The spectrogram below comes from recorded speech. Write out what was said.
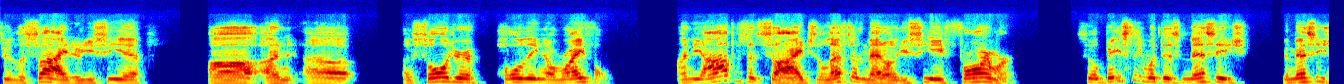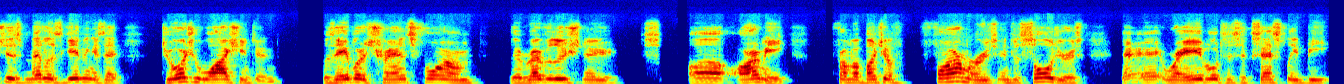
to the side, and you see a uh, an, uh, a soldier holding a rifle. On the opposite side, to the left of the medal, you see a farmer. So basically, what this message, the message this medal is giving is that George Washington was able to transform the Revolutionary uh, Army from a bunch of farmers into soldiers that eh, were able to successfully beat,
